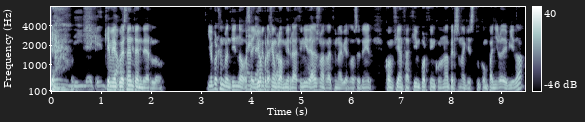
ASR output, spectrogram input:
dile que, que me cuesta entenderlo. Yo, por ejemplo, entiendo, o sea, yo, por cuesta. ejemplo, mi relación ideal es una relación abierta, o sea, tener confianza 100% con una persona que es tu compañero de vida.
